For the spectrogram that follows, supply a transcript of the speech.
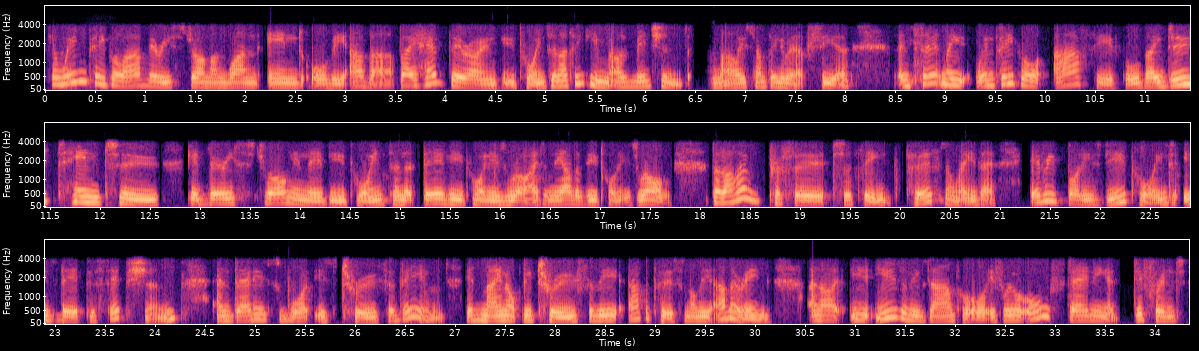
So when people are very strong on one end or the other, they have their own viewpoints. And I think I've mentioned, um, Marley, something about fear. And certainly, when people are fearful, they do tend to get very strong in their viewpoints and that their viewpoint is right and the other viewpoint is wrong. But I prefer to think personally that everybody's viewpoint is their perception and that is what is true for them. It may not be true for the other person on the other end. And I use an example if we were all standing at different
